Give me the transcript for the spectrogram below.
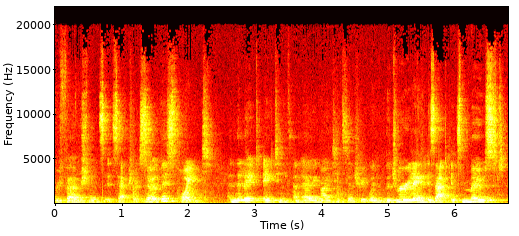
refurbishments, etc. So at this point, in the late 18th and early 19th century, when the Drury Lane is at its most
